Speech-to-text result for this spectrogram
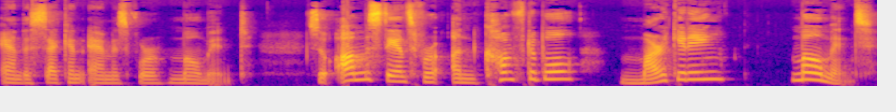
And the second M is for moment. So um stands for uncomfortable marketing moment.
